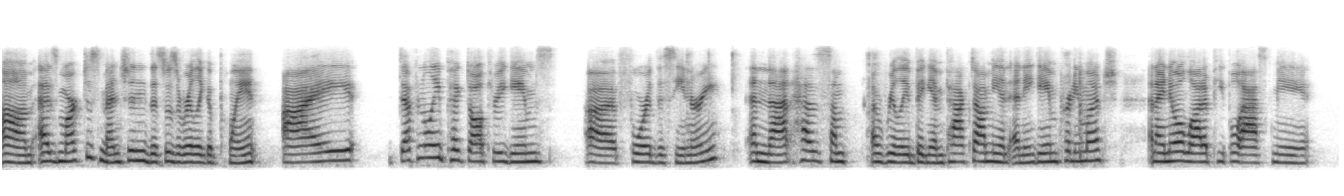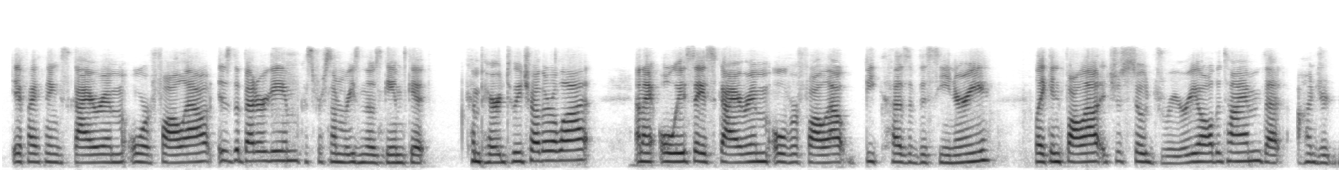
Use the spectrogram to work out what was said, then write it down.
Um, as Mark just mentioned, this was a really good point. I definitely picked all three games uh, for the scenery, and that has some a really big impact on me in any game, pretty much. And I know a lot of people ask me if I think Skyrim or Fallout is the better game because for some reason those games get compared to each other a lot. And I always say Skyrim over Fallout because of the scenery. Like in Fallout, it's just so dreary all the time that 100%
